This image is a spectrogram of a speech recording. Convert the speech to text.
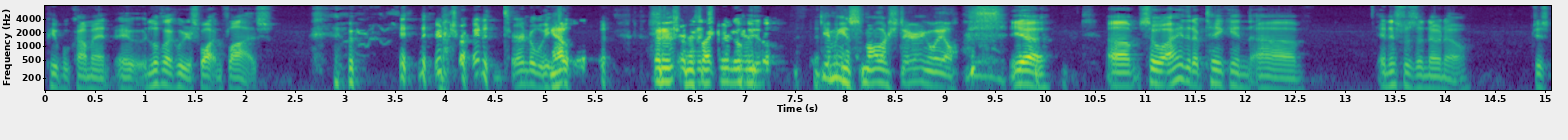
people comment, it looked like we were swatting flies. They're trying to turn the wheel. Yep. But it, it's like, give me a smaller steering wheel. Yeah. Um, so I ended up taking, uh, and this was a no-no. Just,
